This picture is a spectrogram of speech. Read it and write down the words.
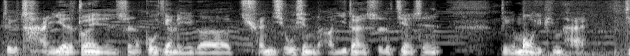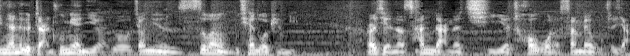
这个产业的专业人士呢，构建了一个全球性的啊一站式的健身这个贸易平台。今年这个展出面积啊有将近四万五千多平米，而且呢参展的企业超过了三百五十家。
